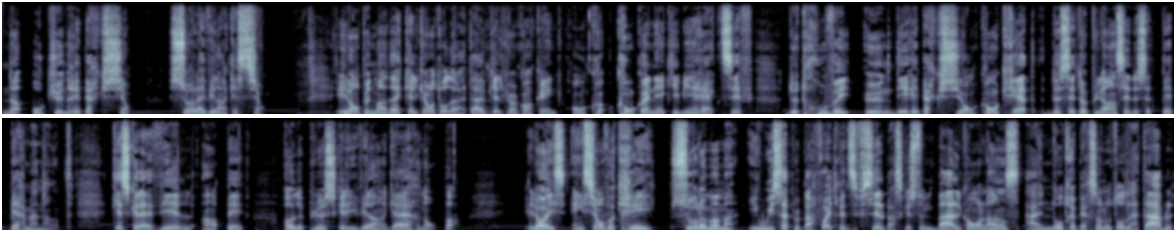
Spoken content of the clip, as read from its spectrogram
n'a aucune répercussion sur la ville en question. Et là, on peut demander à quelqu'un autour de la table, quelqu'un qu'on connaît, qui est bien réactif, de trouver une des répercussions concrètes de cette opulence et de cette paix permanente. Qu'est-ce que la ville en paix a de plus que les villes en guerre n'ont pas? Et là, ainsi, on va créer sur le moment. Et oui, ça peut parfois être difficile parce que c'est une balle qu'on lance à une autre personne autour de la table.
